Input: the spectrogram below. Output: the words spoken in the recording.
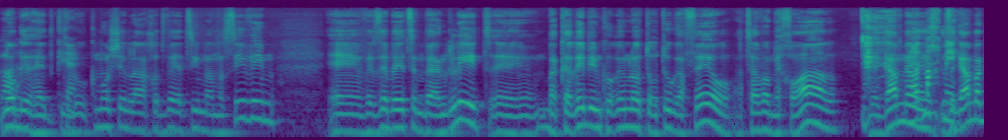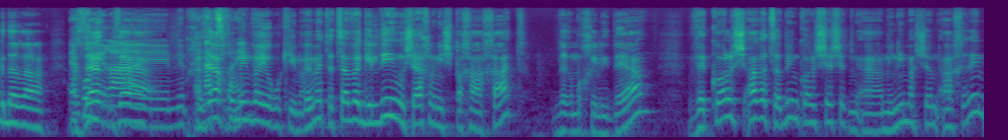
וואו, לוגר-הד, כן. כאילו, כמו של החוטבי עצים המסיביים. uh, וזה בעצם באנגלית, uh, בקריבים קוראים לו טורטוגה פאו, הצו המכוער, זה גם, מחמיא. זה גם הגדרה. איך אז הוא זה- נראה, זה אה, מבחינת אז זה צבעים? החומים והירוקים. באמת, הצו הגלדי הוא שייך למשפחה אחת, דרמוחילידיה, וכל שאר הצבים, כל ששת המינים האחרים,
